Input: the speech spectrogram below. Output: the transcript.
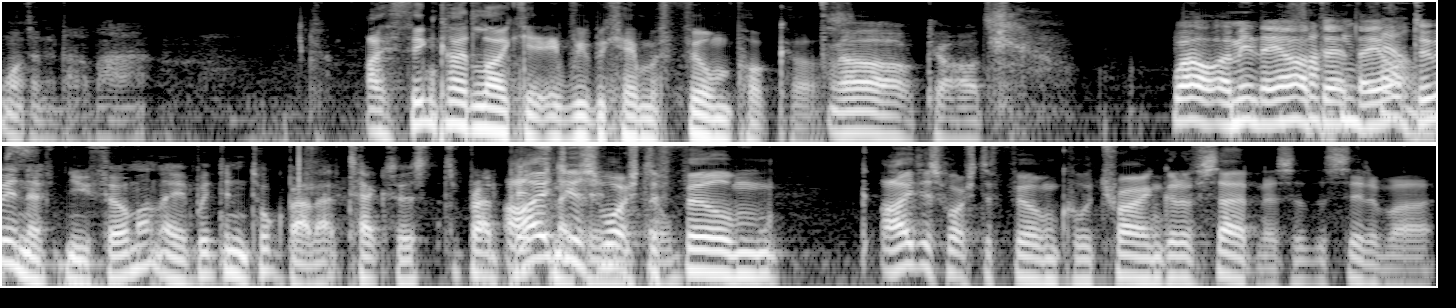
Well, I don't know about that. I think I'd like it if we became a film podcast. Oh God. Well, I mean, they are they, they are doing a new film, aren't they? We didn't talk about that. Texas. Brad Pitt's I making just watched a film. film. I just watched a film called Triangle of Sadness at the cinema.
